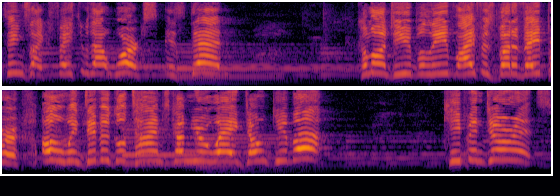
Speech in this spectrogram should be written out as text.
things like faith without works is dead. Come on, do you believe life is but a vapor? Oh, when difficult times come your way, don't give up. Keep endurance.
